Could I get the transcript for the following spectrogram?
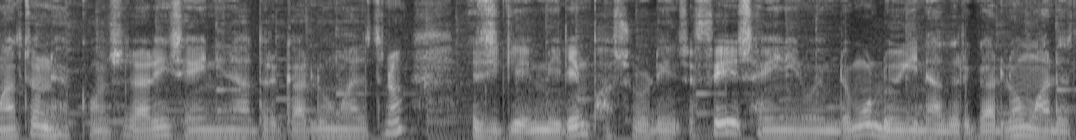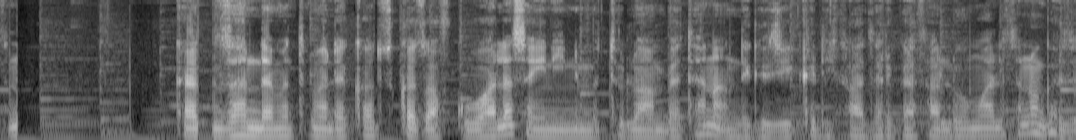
ማለት ነው። የ account ስላለኝ sign in አድርጋለሁ ማለት ነው። እዚህ ኢሜይሌን password ኤን ጽፌ sign in ወይም ደግሞ login አድርጋለሁ ማለት ነው። ከዛ እንደምትመለከቱት ከጻፍኩ በኋላ sign in የምትለዋን button አንድ ጊዜ click አደርጋታለሁ ማለት ነው። ከዛ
